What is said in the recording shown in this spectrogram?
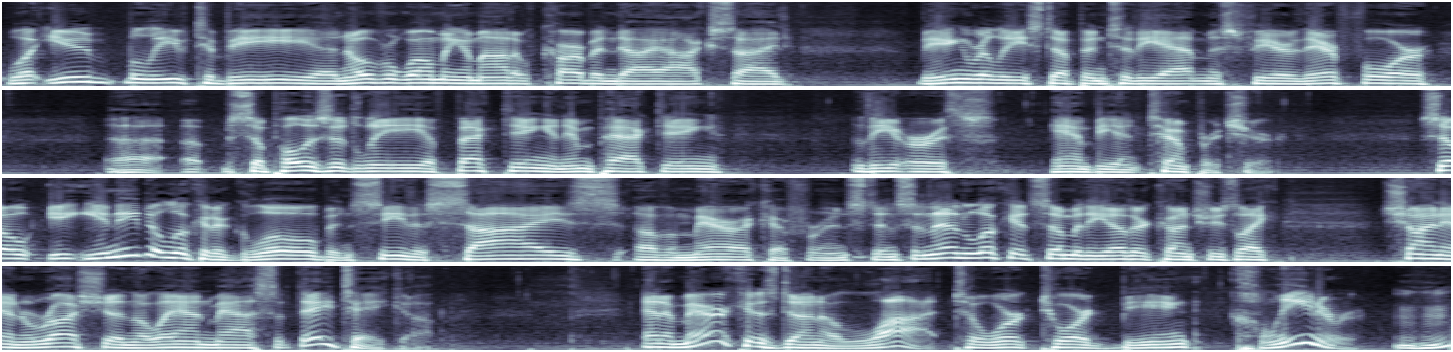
what you believe to be an overwhelming amount of carbon dioxide being released up into the atmosphere, therefore, uh, uh, supposedly affecting and impacting the Earth's ambient temperature. So you need to look at a globe and see the size of America, for instance, and then look at some of the other countries like China and Russia and the land mass that they take up. And America has done a lot to work toward being cleaner. Mm-hmm.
